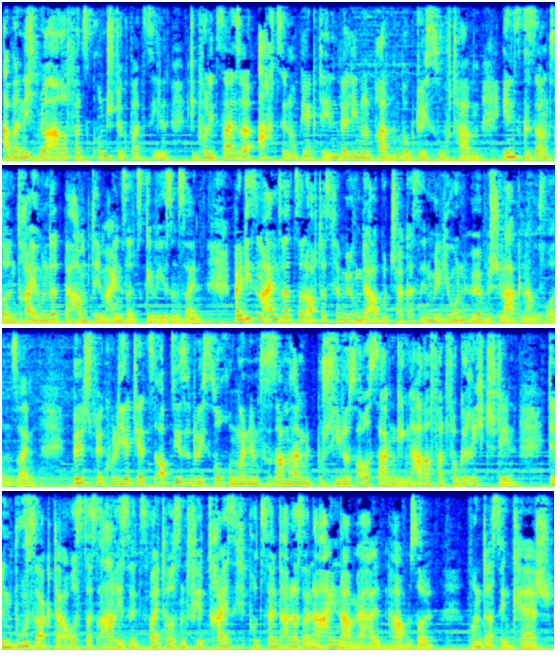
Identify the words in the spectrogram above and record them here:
Aber nicht nur Arafats Grundstück war Ziel. Die Polizei soll 18 Objekte in Berlin und Brandenburg durchsucht haben. Insgesamt sollen 300 Beamte im Einsatz gewesen sein. Bei diesem Einsatz soll auch das Vermögen der Abu Chakas in Millionenhöhe beschlagnahmt worden sein. Bild spekuliert jetzt, ob diese Durchsuchungen im Zusammenhang mit Bushidos Aussagen gegen Arafat vor Gericht stehen. Denn Bu sagte aus, dass Ari seit 2004 30 Prozent aller seiner Einnahmen erhalten haben soll. Und das in Cash.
